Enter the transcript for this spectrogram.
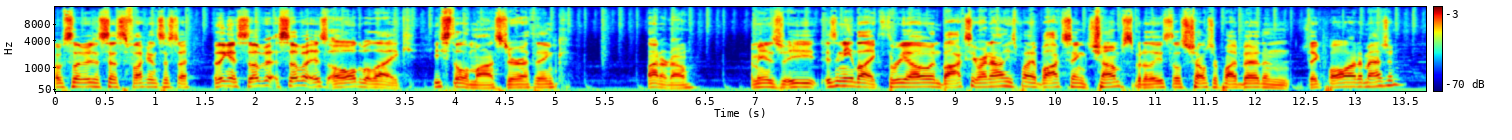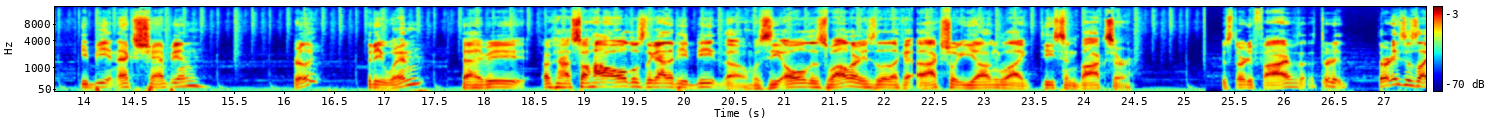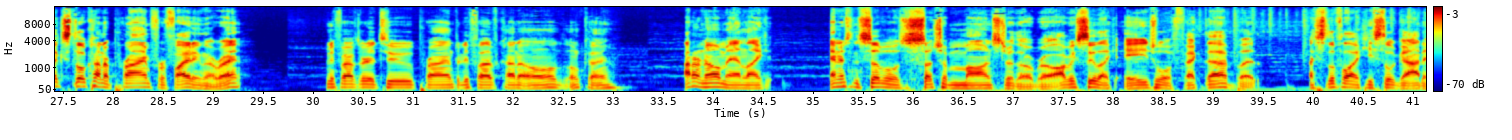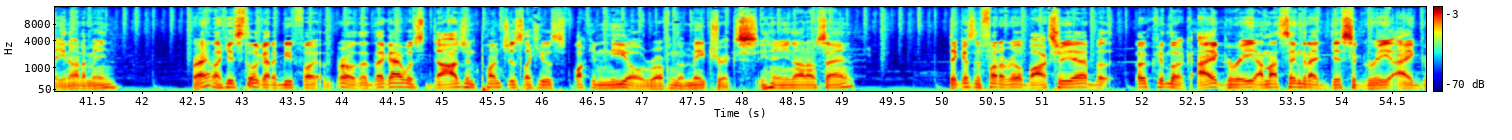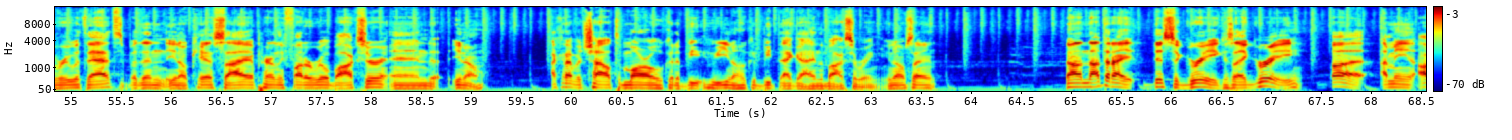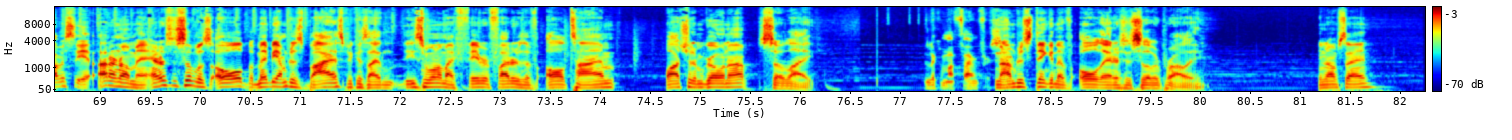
Oh, Silva just says fucking sister. The thing is, Silva Silva is old, but like he's still a monster. I think. I don't know. I mean, is he isn't he like 3-0 in boxing right now? He's probably boxing chumps, but at least those chumps are probably better than Jake Paul, I'd imagine. He beat an ex-champion. Really? Did he win? Yeah, he beat. Okay, so how old was the guy that he beat though? Was he old as well, or he's like an actual young, like decent boxer? He was 35. 30, 30s is like still kind of prime for fighting though, right? 25, 32, prime, 35, kind of old. Okay. I don't know, man. Like Anderson Silva was such a monster though, bro. Obviously, like age will affect that, but I still feel like he still got it. You know what I mean? Right? Like he's still got to be fuck, bro. That, that guy was dodging punches like he was fucking Neo, bro, from the Matrix. You know what I'm saying? Dick hasn't fought a real boxer yet, but okay, look, I agree. I'm not saying that I disagree. I agree with that, but then you know, KSI apparently fought a real boxer, and you know, I could have a child tomorrow who could have beat who you know who could beat that guy in the boxing ring. You know what I'm saying? Now, not that I disagree, because I agree, but I mean, obviously, I don't know, man. Anderson Silva's old, but maybe I'm just biased because I he's one of my favorite fighters of all time. Watching him growing up, so like, Look at my phone for no. I'm just thinking of old Anderson Silva, probably. You know what I'm saying?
